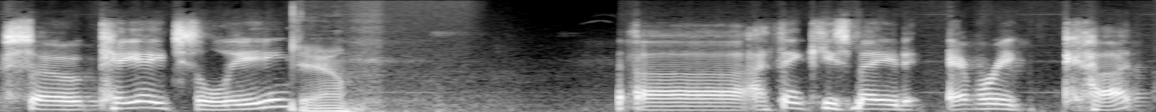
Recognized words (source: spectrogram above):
so KH Lee, yeah. uh, I think he's made every cut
